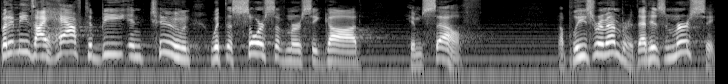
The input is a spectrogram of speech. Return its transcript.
But it means I have to be in tune with the source of mercy, God Himself. Now, please remember that His mercy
